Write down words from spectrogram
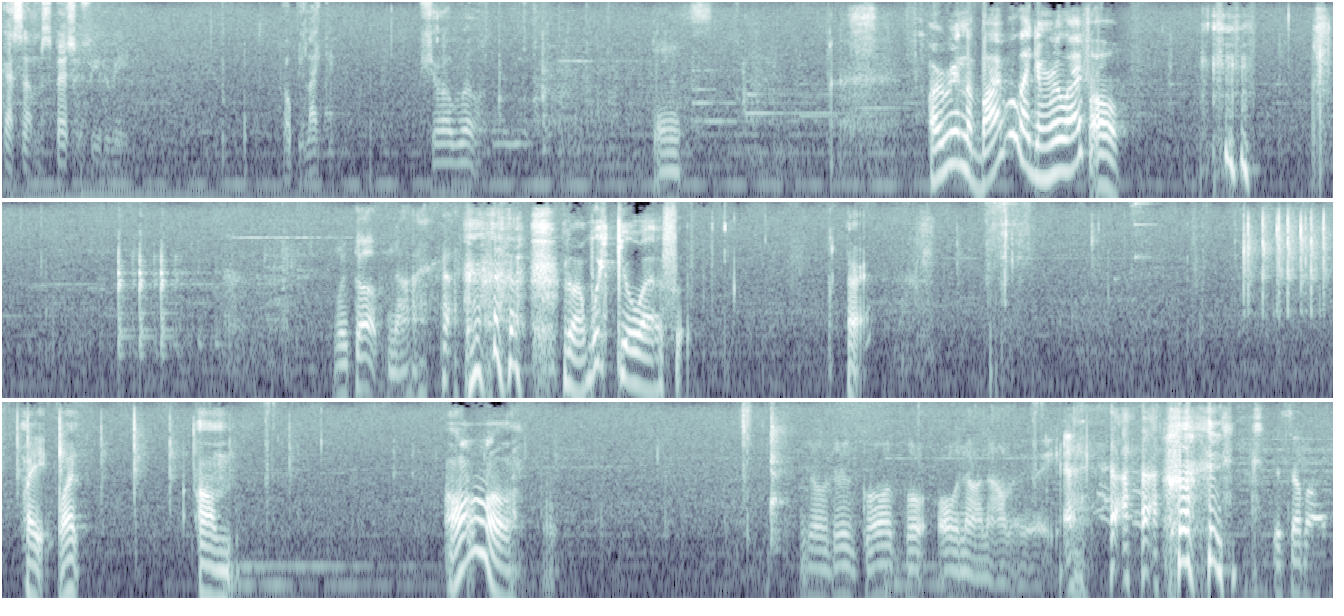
Got something special for you to read. Hope you like it. Sure I will. Thanks. Are we in the Bible, like in real life? Oh, Wake up, nah. Be like, wake your ass up. All right. Wait, what? Um. Oh. Yo, there's God, but oh no, no, wait, wait. it's about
